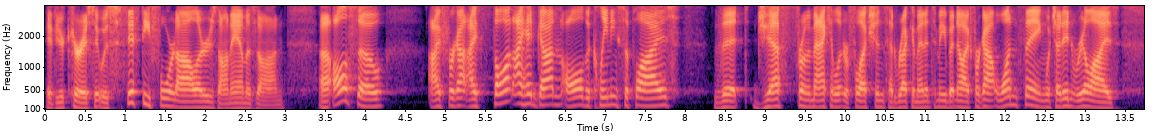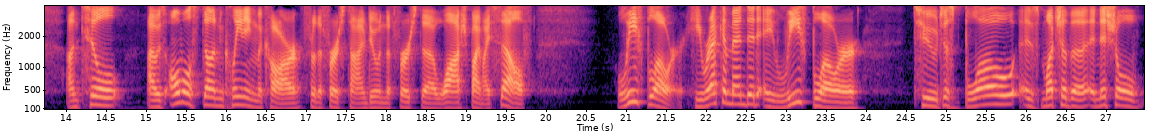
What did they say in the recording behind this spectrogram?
if you're curious. It was $54 on Amazon. Uh, also, I forgot, I thought I had gotten all the cleaning supplies that Jeff from Immaculate Reflections had recommended to me, but no, I forgot one thing, which I didn't realize until I was almost done cleaning the car for the first time, doing the first uh, wash by myself. Leaf blower. He recommended a leaf blower to just blow as much of the initial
